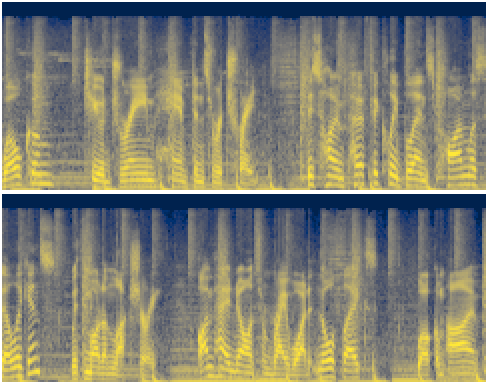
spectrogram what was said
Welcome to your dream Hamptons retreat. This home perfectly blends timeless elegance with modern luxury. I'm Hayden Owens from Ray White at North Lakes. Welcome home.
